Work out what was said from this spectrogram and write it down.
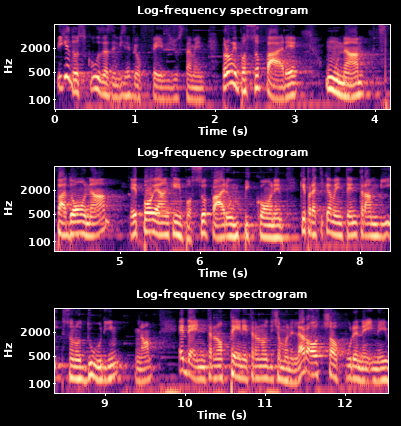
Vi chiedo scusa se vi siete offesi, giustamente. Però mi posso fare una spadona e poi anche mi posso fare un piccone che praticamente entrambi sono duri no? ed entrano, penetrano diciamo nella roccia oppure nei, nei,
